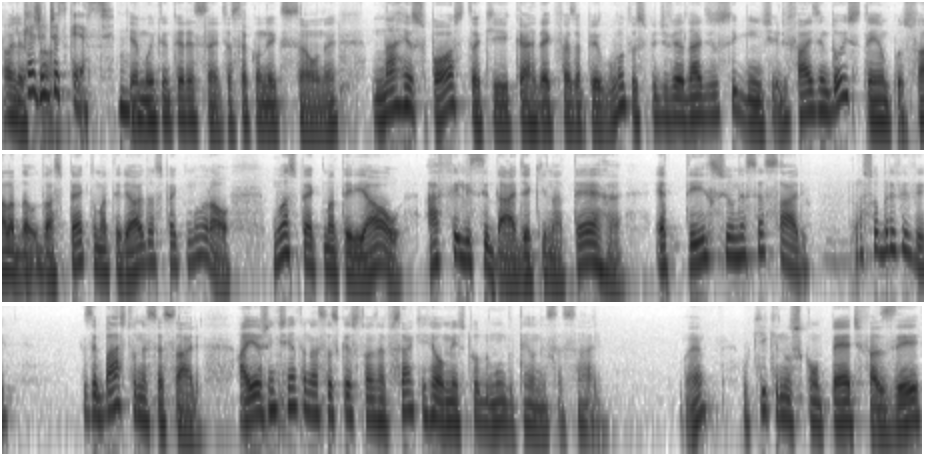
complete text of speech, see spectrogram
Olha que só, a gente esquece. Que é muito interessante essa conexão, né? Na resposta que Kardec faz a pergunta, o Espírito de Verdade diz o seguinte: ele faz em dois tempos, fala do, do aspecto material e do aspecto moral. No aspecto material, a felicidade aqui na Terra é ter-se o necessário para sobreviver. Quer dizer, basta o necessário. Aí a gente entra nessas questões, né? será que realmente todo mundo tem o necessário? Não é? O que, que nos compete fazer?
